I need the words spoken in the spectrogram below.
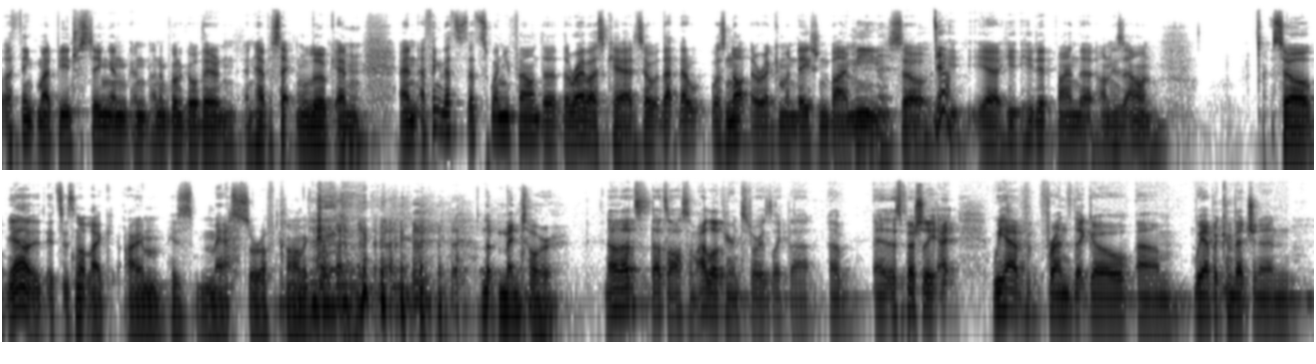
I think might be interesting, and, and, and I'm gonna go there and, and have a second look. And Mm-hmm. and I think that's that's when you found the the rabbi's cat. So that that was not a recommendation by me. So Yeah. he, yeah, he, he did find that on his own. So yeah, it's it's not like I'm his master of comic books. No, mentor. No, that's that's awesome. I love hearing stories like that. Uh, especially, I, we have friends that go. Um, we have a convention in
